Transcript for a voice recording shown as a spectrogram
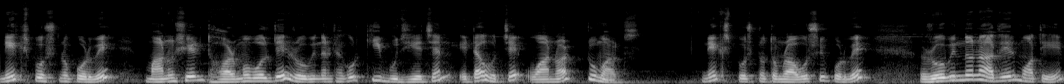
নেক্সট প্রশ্ন পড়বে, মানুষের ধর্ম বলতে রবীন্দ্রনাথ ঠাকুর কী বুঝিয়েছেন? এটাও হচ্ছে one or two marks next প্রশ্ন তোমরা অবশ্যই পড়বে, রবীন্দ্রনাথের মতে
